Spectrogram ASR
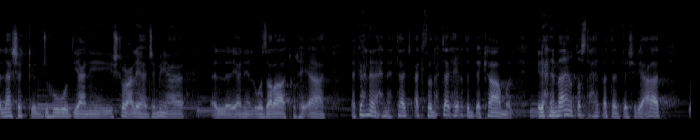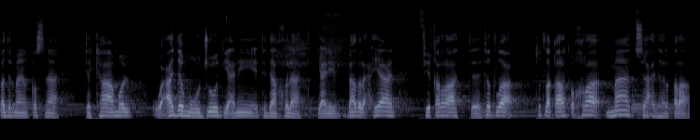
لا شك جهود يعني يشكر عليها جميع يعني الوزارات والهيئات. لكن إحنا نحتاج أكثر نحتاج حقيقة تكامل. يعني إحنا ما ينقصنا حقيقة تشريعات قدر ما ينقصنا تكامل وعدم وجود يعني تداخلات. يعني بعض الأحيان في قرارات تطلع تطلع قرارات أخرى ما تساعد هذا القرار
